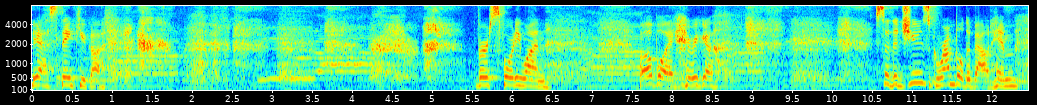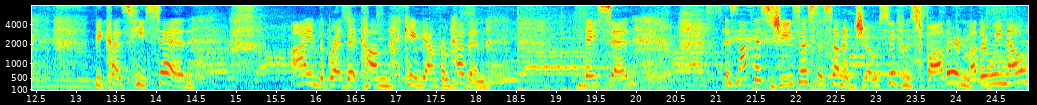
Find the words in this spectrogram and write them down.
Yes, thank you, God. Verse 41. Oh boy, here we go. So the Jews grumbled about him because he said, I am the bread that come came down from heaven. They said, Is not this Jesus, the son of Joseph, whose father and mother we know?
